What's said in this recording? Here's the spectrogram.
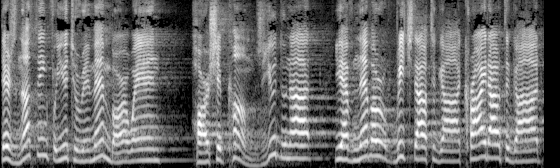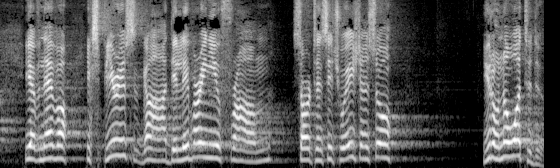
There's nothing for you to remember when hardship comes. You do not, you have never reached out to God, cried out to God. You have never experienced God delivering you from certain situations, so you don't know what to do.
